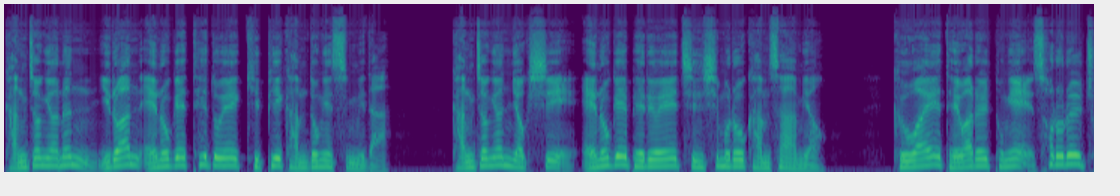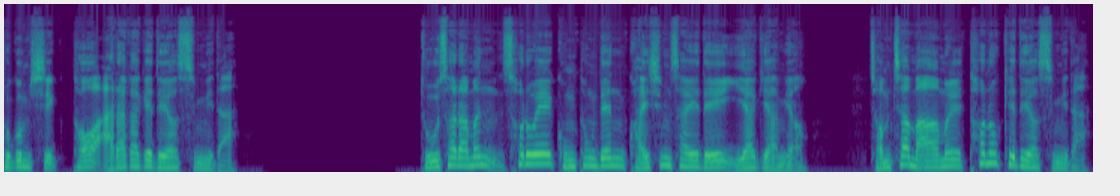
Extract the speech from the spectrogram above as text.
강정현은 이러한 애녹의 태도에 깊이 감동했습니다. 강정현 역시 애녹의 배려에 진심으로 감사하며 그와의 대화를 통해 서로를 조금씩 더 알아가게 되었습니다. 두 사람은 서로의 공통된 관심사에 대해 이야기하며 점차 마음을 터놓게 되었습니다.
